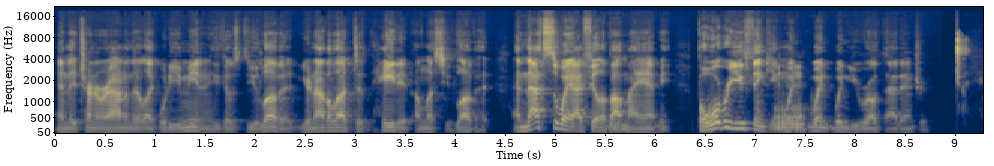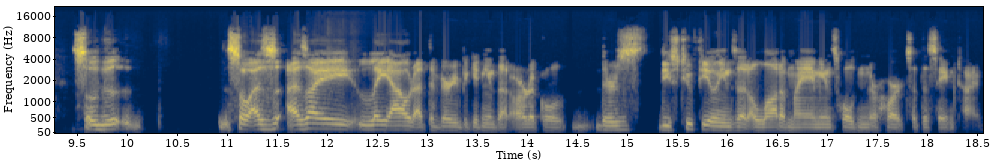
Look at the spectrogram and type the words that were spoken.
And they turn around and they're like, "What do you mean?" And he goes, "Do you love it? You're not allowed to hate it unless you love it." And that's the way I feel about mm-hmm. Miami. But what were you thinking mm-hmm. when when when you wrote that, Andrew? So the so as as I lay out at the very beginning of that article, there's these two feelings that a lot of Miamians hold in their hearts at the same time.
